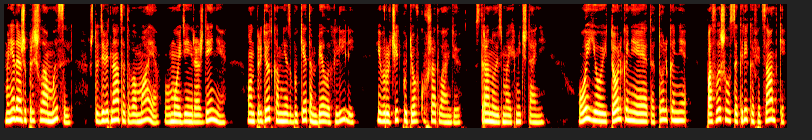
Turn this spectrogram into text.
Мне даже пришла мысль, что 19 мая, в мой день рождения, он придет ко мне с букетом белых лилий и вручит путевку в Шотландию, страну из моих мечтаний. Ой-ой, только не это, только не... Послышался крик официантки,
